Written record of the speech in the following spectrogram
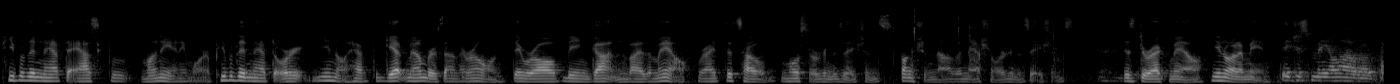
people didn't have to ask for money anymore. People didn't have to, or you know, have to get members on their own. They were all being gotten by the mail, right? That's how most organizations function now. The national organizations is direct mail. You know what I mean? They just mail out a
